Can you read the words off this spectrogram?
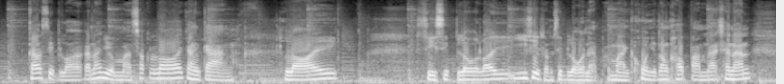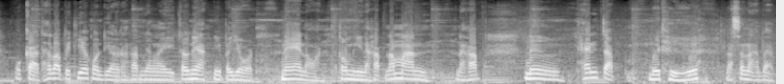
90ร้อยก็น่าอยู่มาสักร้อยกลางๆร้อย สี่สิบโลร้อยยี่สิบสามสิบโลเนี่ยประมาณก็คงจะต้องเข้าปั๊มนะฉะนั้นโอกาสถ้าเราไปเที่ยวคนเดียวนะครับ ยังไงเจ้าเนี่ยมีประโยชน์แน่นอนต้องมีนะครับน้ำมันนะครับหนึ่งแท่นจับมือถือลักษณะแบบ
